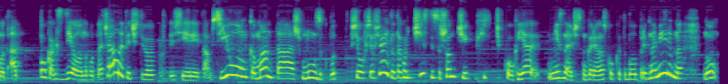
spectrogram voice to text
Вот. А то, как сделано вот начало этой четвертой серии, там, съемка, монтаж, музыка, вот все-все-все, это такой чистый совершенно Хичкок. Я не знаю, честно говоря, насколько это было преднамеренно, но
